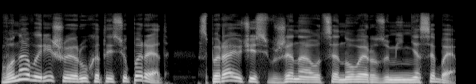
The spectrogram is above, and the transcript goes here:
Вона вирішує рухатись уперед, спираючись вже на оце нове розуміння себе.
